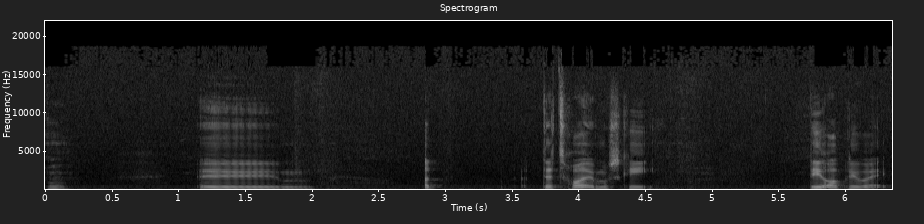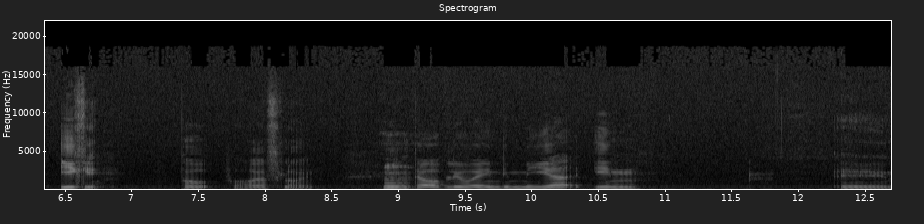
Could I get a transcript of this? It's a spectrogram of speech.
Mm. Øh, og det tror jeg måske, det oplever jeg ikke på, på højrefløjen. Mm. Der oplever jeg egentlig mere en... Øh,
